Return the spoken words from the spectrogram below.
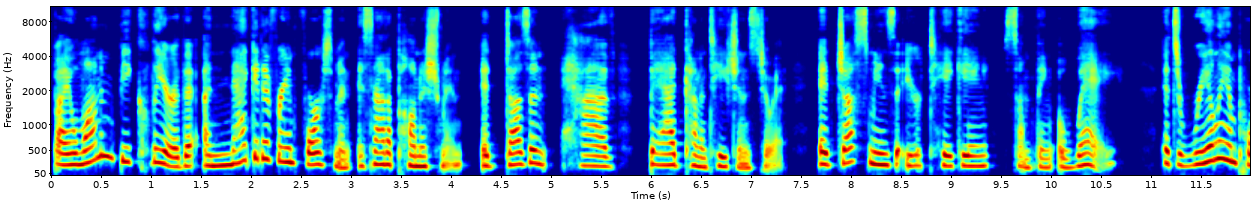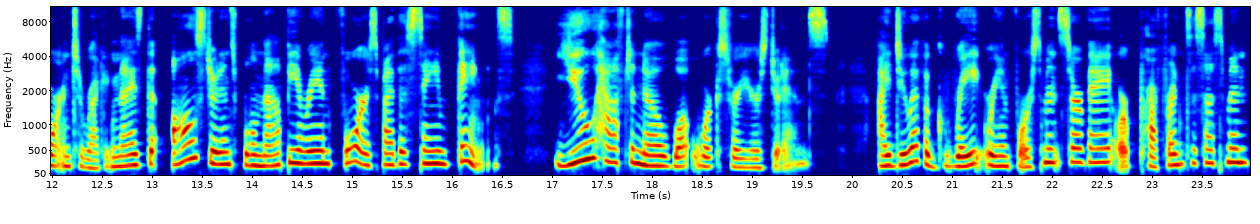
but I want to be clear that a negative reinforcement is not a punishment. It doesn't have bad connotations to it. It just means that you're taking something away. It's really important to recognize that all students will not be reinforced by the same things. You have to know what works for your students. I do have a great reinforcement survey or preference assessment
